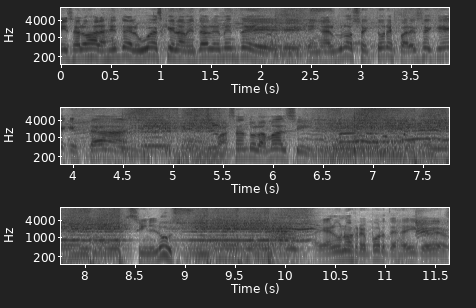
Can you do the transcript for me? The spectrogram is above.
Hey, saludos a la gente del West que lamentablemente eh, en algunos sectores parece que están pasándola mal sin, sin luz. Hay algunos reportes ahí que veo.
